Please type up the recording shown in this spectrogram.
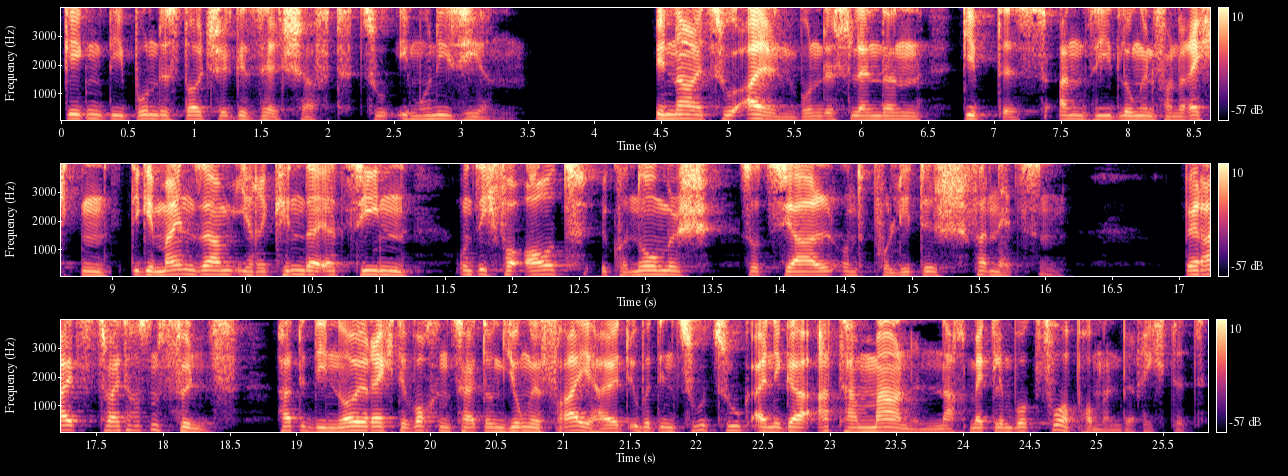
gegen die bundesdeutsche Gesellschaft zu immunisieren. In nahezu allen Bundesländern gibt es Ansiedlungen von Rechten, die gemeinsam ihre Kinder erziehen und sich vor Ort ökonomisch, sozial und politisch vernetzen. Bereits 2005 hatte die neurechte Wochenzeitung Junge Freiheit über den Zuzug einiger Athamanen nach Mecklenburg-Vorpommern berichtet.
